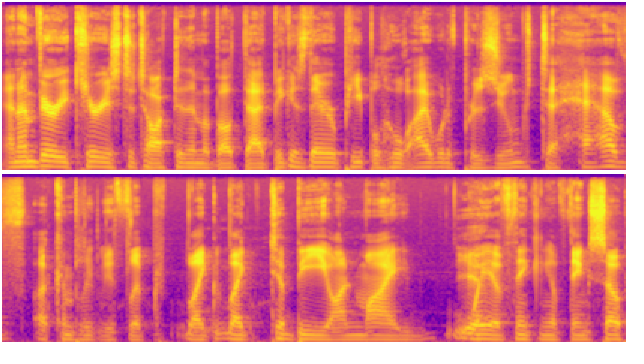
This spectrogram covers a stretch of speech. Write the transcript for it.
And I'm very curious to talk to them about that because they're people who I would have presumed to have a completely flipped like like to be on my Yeah. way of thinking of things. So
